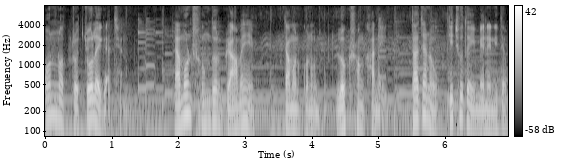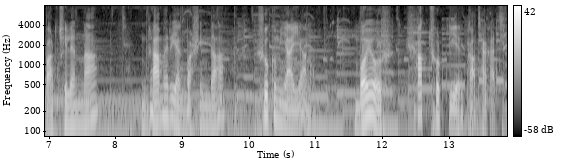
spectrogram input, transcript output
অন্যত্র চলে গেছেন। এমন সুন্দর গ্রামে তেমন কোনো লোকসংখ্যা নেই। তা যেন কিছুতেই মেনে নিতে পারছিলেন না। গ্রামেরই এক বাসিন্দা সুকুমি আইয়ানো বয়স সাতষট্টি এর কাছাকাছি।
